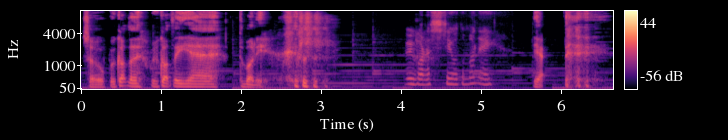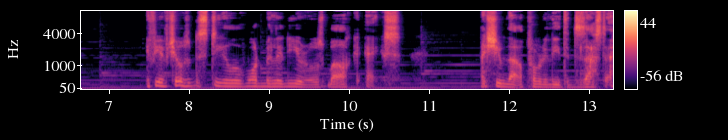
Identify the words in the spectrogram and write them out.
So we've got the we've got the uh, the money. We want to steal the money. yeah. if you have chosen to steal one million euros, mark X. I assume that'll probably lead to disaster.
